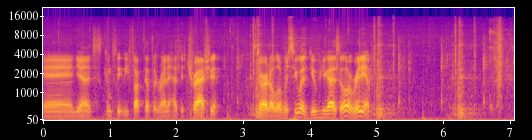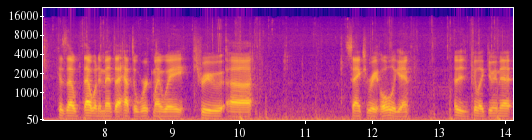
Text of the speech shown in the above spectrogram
And yeah, it just completely fucked up the run. I had to trash it. Start all over. See what I do for you guys. Oh, Eridium. Because that, that would have meant I have to work my way through uh, Sanctuary Hole again. I didn't feel like doing that.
